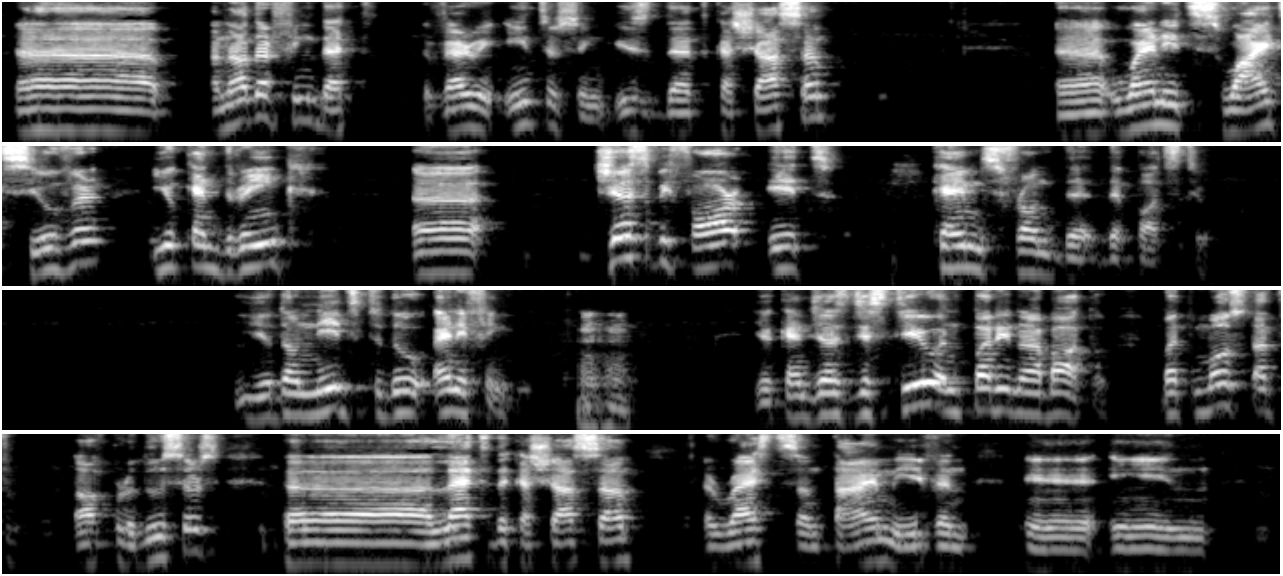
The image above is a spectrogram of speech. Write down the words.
uh, another thing that very interesting is that cachaça, uh, when it's white silver, you can drink uh, just before it comes from the, the pot still. You don't need to do anything. Mm-hmm. You can just distill and put it in a bottle. But most of, of producers uh, let the cachaça rest some time, even in, in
